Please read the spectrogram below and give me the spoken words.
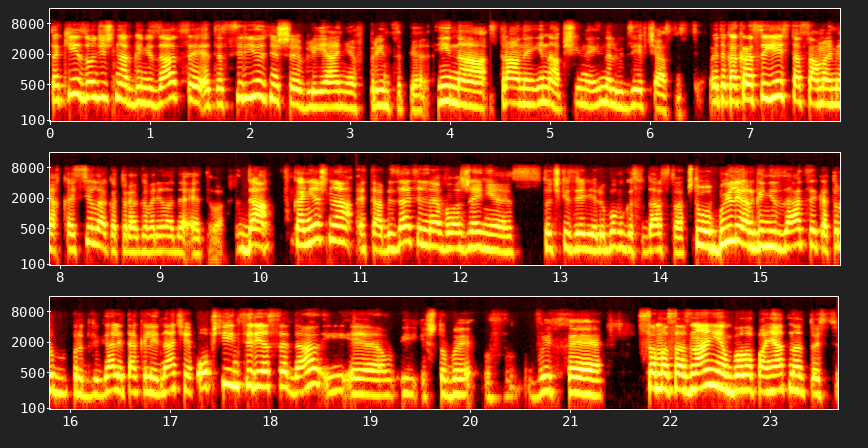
Такие зонтичные организации – это серьезнейшее влияние, в принципе, и на страны, и на общины, и на людей в частности. Это как раз и есть та самая мягкая сила, о которой я говорила до этого. Да, конечно, это обязательное вложение с точки зрения любого государства, чтобы были организации, которые бы продвигали так или иначе общие интересы, да, и, э, и чтобы в, в их э, самосознанием было понятно, то есть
